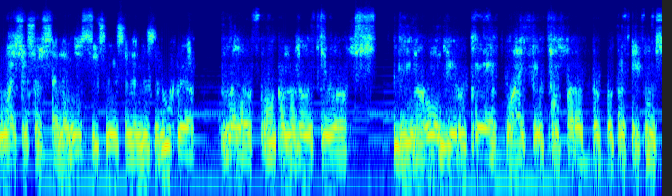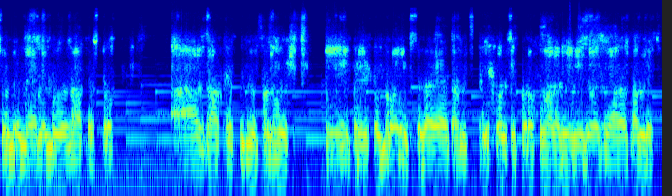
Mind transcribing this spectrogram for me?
Бачив, що все на місці, чую, що не дуже рухає. Мене оком залетіло дві ноги, дві руки, платі, поперек, тобто практично всюди, де не було захисту. А захист зупинив і приїхав бронік сюди, я там і хлопці порахували мені відео, зняли там десь,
